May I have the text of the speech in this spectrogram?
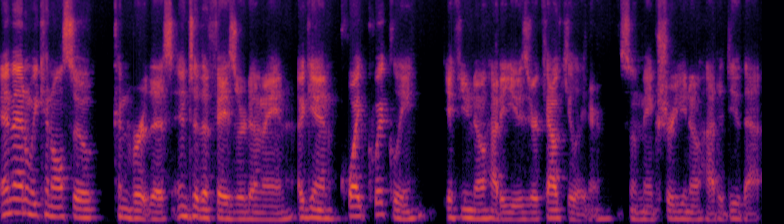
and then we can also convert this into the phasor domain, again, quite quickly if you know how to use your calculator. So make sure you know how to do that.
